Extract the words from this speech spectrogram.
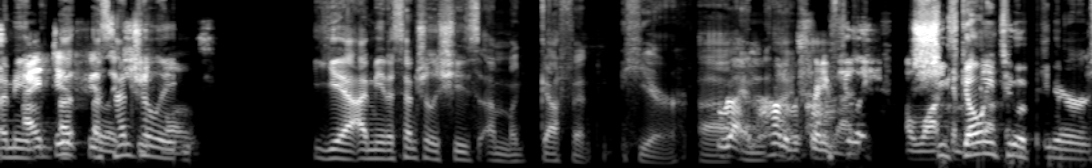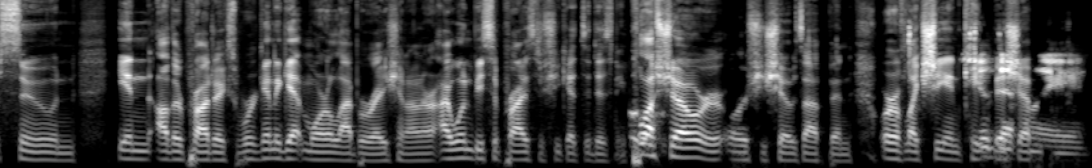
I mean, I do feel essentially. Like Yeah, I mean, essentially, she's a MacGuffin here, uh, right? Hundred percent. Like she's going MacGuffin. to appear soon in other projects. We're going to get more elaboration on her. I wouldn't be surprised if she gets a Disney Plus show, or, or if she shows up and, or if like she and Kate She'll Bishop definitely...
